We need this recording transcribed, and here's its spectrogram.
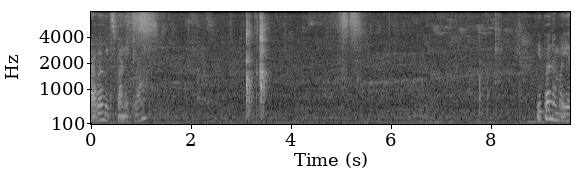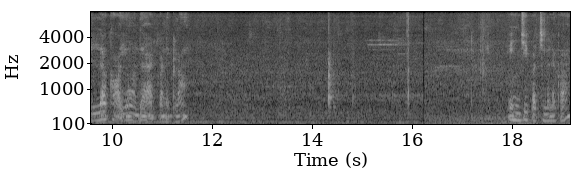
ரவை மிக்ஸ் பண்ணிக்கலாம். இப்போ நம்ம எல்லா காயும் வந்து ஆட் பண்ணிக்கலாம். இஞ்சி பச்சை மிளகாய்.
